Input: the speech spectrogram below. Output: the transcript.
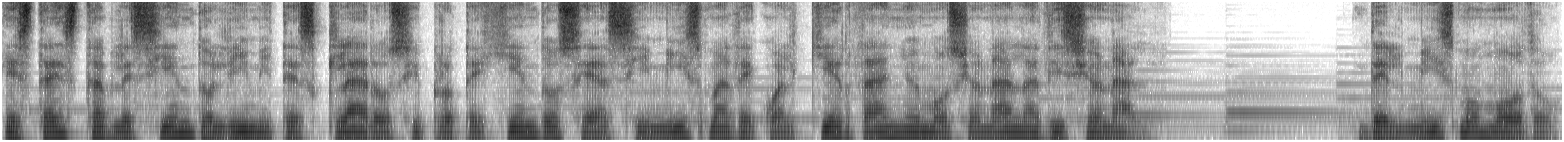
está estableciendo límites claros y protegiéndose a sí misma de cualquier daño emocional adicional. Del mismo modo,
